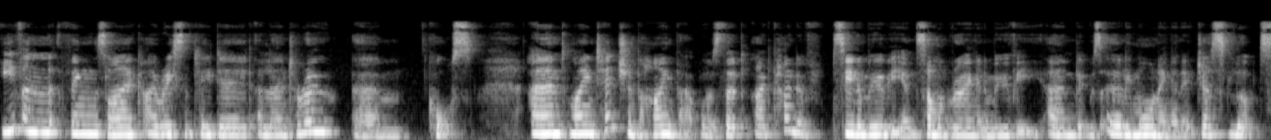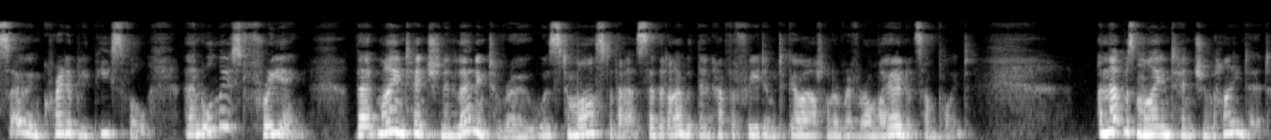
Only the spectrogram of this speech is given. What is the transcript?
Even things like I recently did a Learn to Row um, course. And my intention behind that was that I'd kind of seen a movie and someone rowing in a movie, and it was early morning and it just looked so incredibly peaceful and almost freeing that my intention in learning to row was to master that so that I would then have the freedom to go out on a river on my own at some point. And that was my intention behind it.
